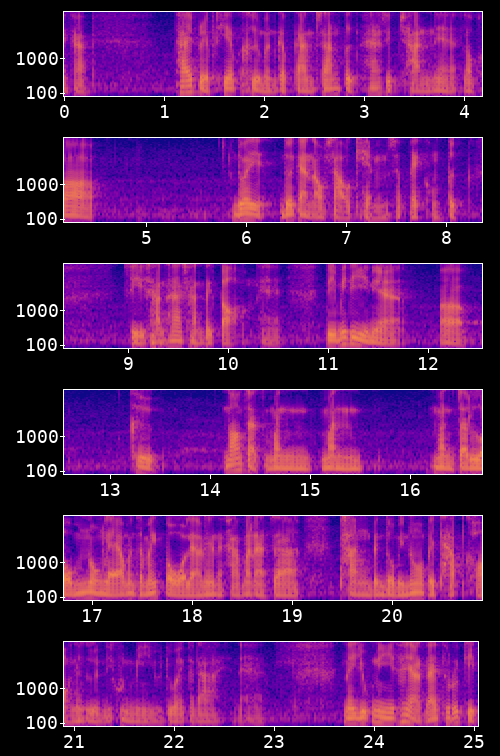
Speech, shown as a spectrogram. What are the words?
นะครับถ้าให้เปรียบเทียบก็คือเหมือนกับการสร้างตึก 50 ชั้นเนี่ยแล้วก็ด้วยด้วยการเอาเสาเข็มสเปคของตึก 4 ชั้น 5 ชั้นไปตอกนะฮะดีไม่ดีเนี่ยคือ นอกจากมันมันมันจะล้มลงแล้วมันจะไม่โตแล้วเนี่ยนะครับมันอาจจะพังเป็นโดมิโนไปทับของอย่างอื่นที่คุณมีอยู่ด้วยก็ได้นะฮะในยุคนี้ถ้าอยากได้ธุรกิจ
